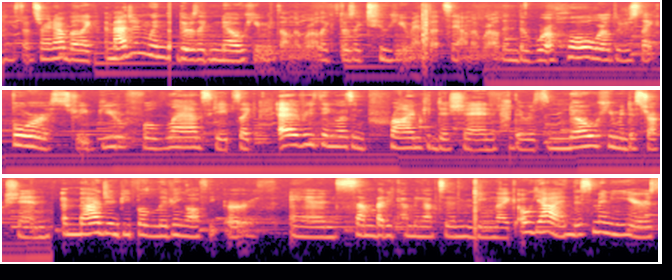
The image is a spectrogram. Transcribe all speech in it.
making sense right now, but like, imagine when there was like no humans on the world. Like if there's like two humans, let's say on the world and the world, whole world was just like forestry, beautiful landscapes, like everything was in prime condition. There was no human destruction. Imagine people living off the earth and somebody coming up to them and being like, oh yeah, in this many years,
